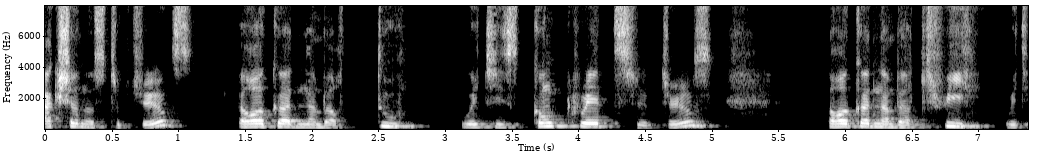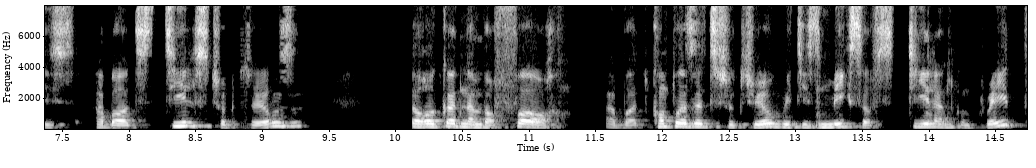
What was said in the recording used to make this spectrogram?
action of structures, Eurocode number two, which is concrete structures, Eurocode number three, which is about steel structures, Eurocode number four about composite structure, which is mix of steel and concrete.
